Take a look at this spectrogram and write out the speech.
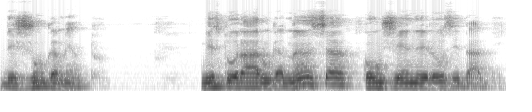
de julgamento. Misturaram ganância com generosidade.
